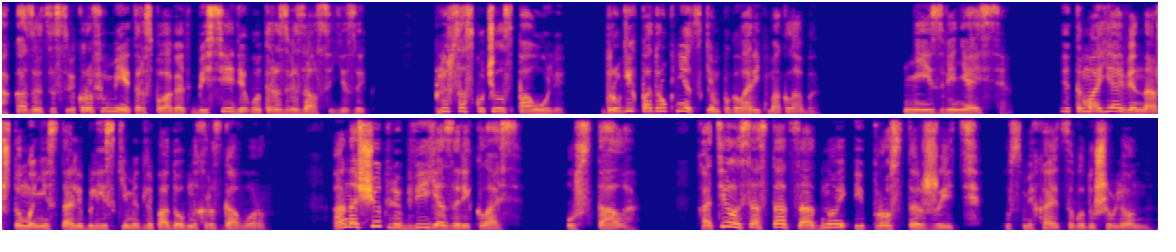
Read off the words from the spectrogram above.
Оказывается, свекровь умеет располагать к беседе, вот развязался язык. Плюс соскучилась по Оле. Других подруг нет, с кем поговорить могла бы. Не извиняйся. Это моя вина, что мы не стали близкими для подобных разговоров. А насчет любви я зареклась. Устала. Хотелось остаться одной и просто жить, усмехается воодушевленно.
